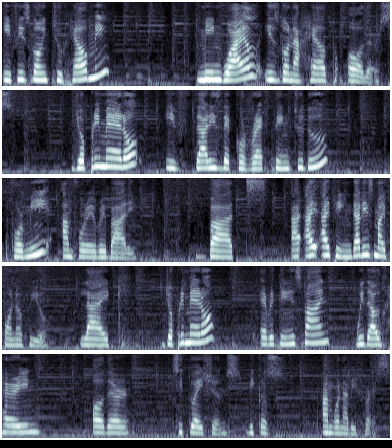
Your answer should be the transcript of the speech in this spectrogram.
if it's going to help me, meanwhile, it's gonna help others. Yo primero, if that is the correct thing to do for me and for everybody. But I, I, I think that is my point of view. Like, yo primero, everything is fine without hurting other situations because I'm gonna be first.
